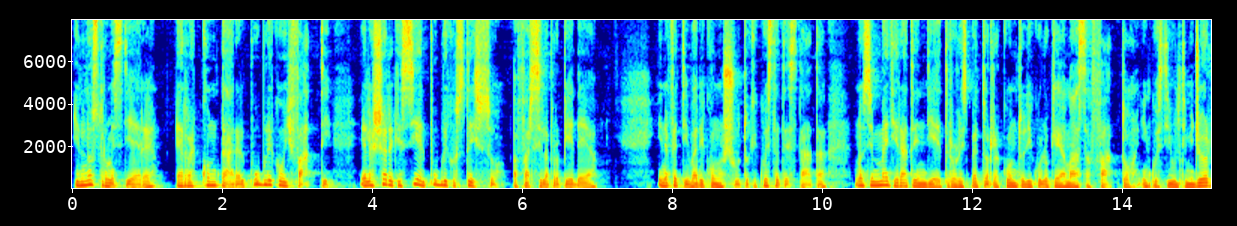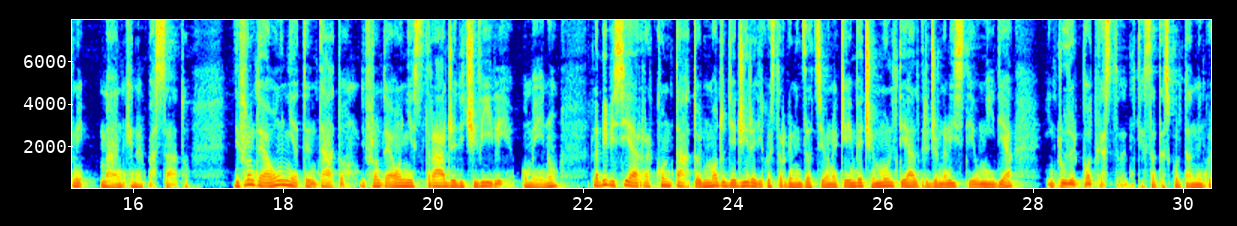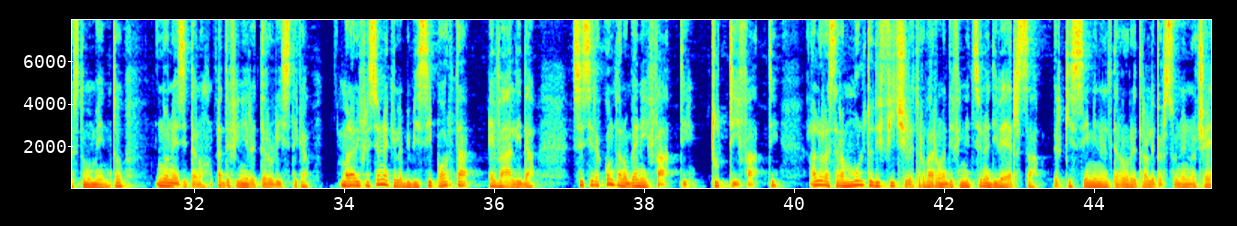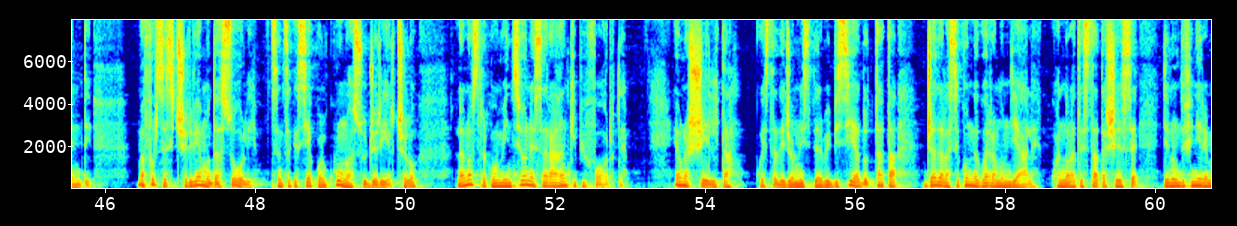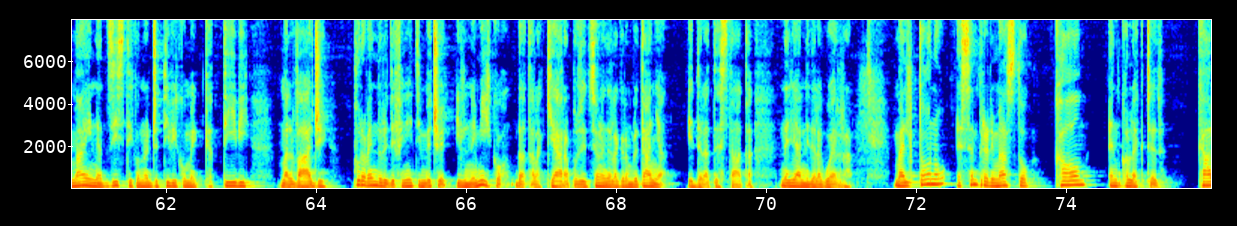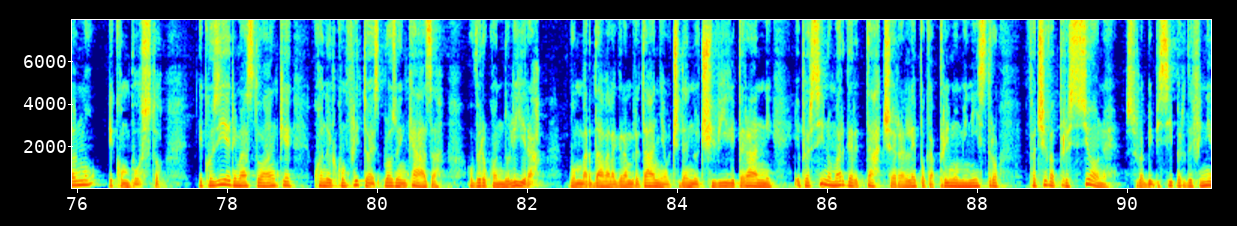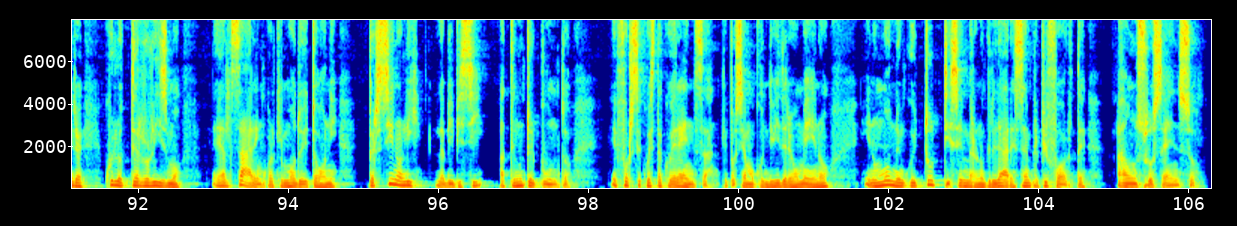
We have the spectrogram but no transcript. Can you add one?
Il nostro mestiere è raccontare al pubblico i fatti e lasciare che sia il pubblico stesso a farsi la propria idea. In effetti va riconosciuto che questa testata non si è mai tirata indietro rispetto al racconto di quello che Hamas ha fatto in questi ultimi giorni, ma anche nel passato. Di fronte a ogni attentato, di fronte a ogni strage di civili o meno, la BBC ha raccontato il modo di agire di questa organizzazione che invece molti altri giornalisti o media, incluso il podcast che state ascoltando in questo momento, non esitano a definire terroristica. Ma la riflessione che la BBC porta è valida. Se si raccontano bene i fatti, tutti i fatti, allora sarà molto difficile trovare una definizione diversa per chi semina il terrore tra le persone innocenti ma forse se ci arriviamo da soli, senza che sia qualcuno a suggerircelo, la nostra convinzione sarà anche più forte. È una scelta, questa dei giornalisti della BBC, adottata già dalla Seconda Guerra Mondiale, quando la testata scelse di non definire mai i nazisti con aggettivi come cattivi, malvagi, pur avendoli definiti invece il nemico, data la chiara posizione della Gran Bretagna e della testata negli anni della guerra. Ma il tono è sempre rimasto calm and collected, calmo e composto, e così è rimasto anche quando il conflitto è esploso in casa, ovvero quando l'Ira bombardava la Gran Bretagna uccidendo civili per anni e persino Margaret Thatcher, all'epoca primo ministro, faceva pressione sulla BBC per definire quello terrorismo e alzare in qualche modo i toni. Persino lì la BBC ha tenuto il punto e forse questa coerenza, che possiamo condividere o meno, in un mondo in cui tutti sembrano gridare sempre più forte, ha un suo senso.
